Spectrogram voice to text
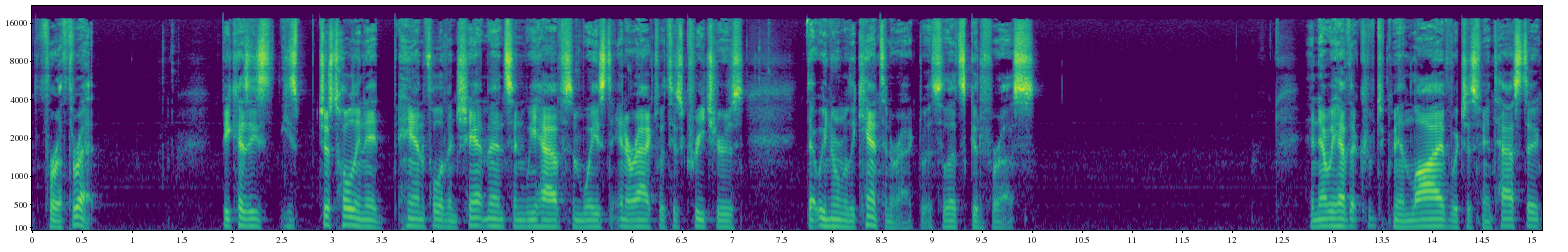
for a threat because he's he's just holding a handful of enchantments, and we have some ways to interact with his creatures that we normally can't interact with. So that's good for us. And now we have that Cryptic Command live, which is fantastic.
